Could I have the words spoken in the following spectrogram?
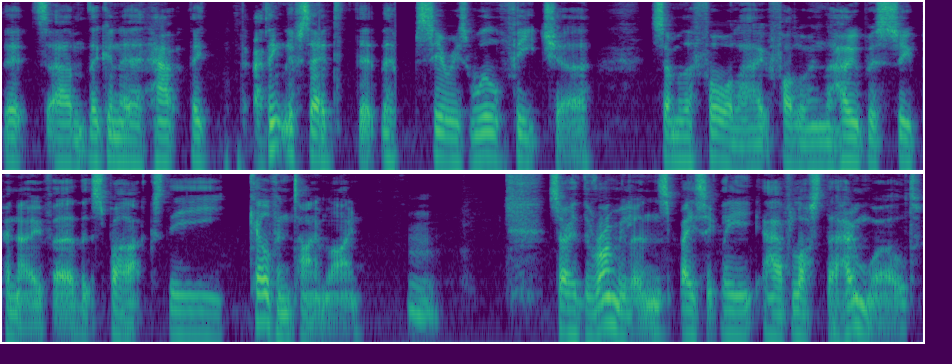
that um, they're going to have. They, I think they've said that the series will feature some of the fallout following the Hobus supernova that sparks the Kelvin timeline. Hmm. So the Romulans basically have lost their homeworld.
